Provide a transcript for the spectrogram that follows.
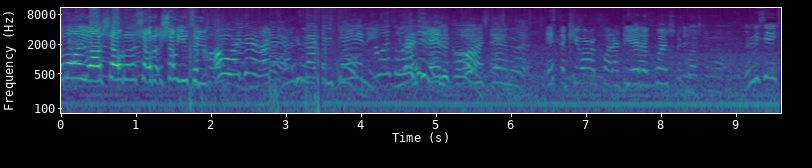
Come on, y'all. Show the show the show YouTube. Oh, right there, right there. You gotta scan it. You gotta scan the code. Scan it. It's the QR code. I think. Yeah, the question. The question mark. Let me see.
